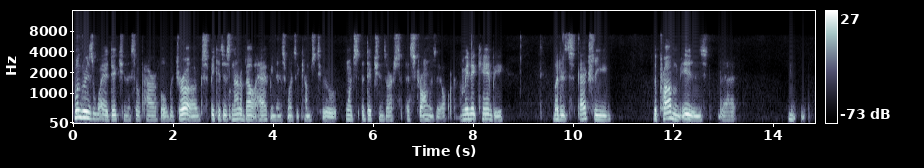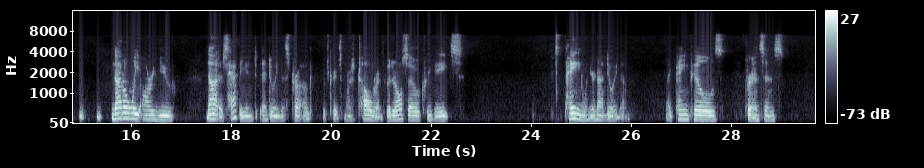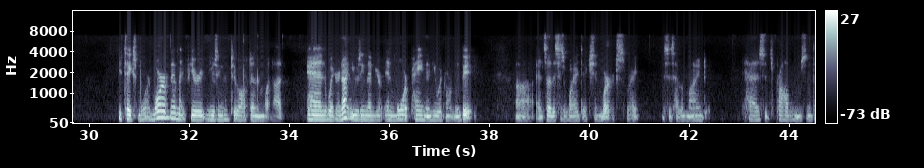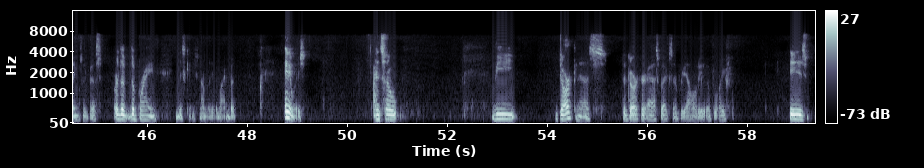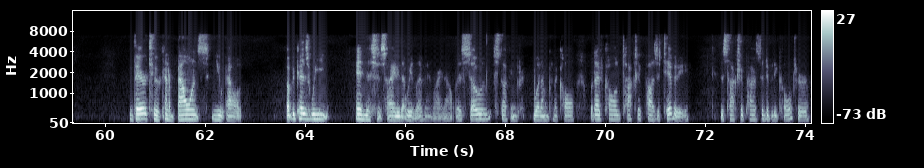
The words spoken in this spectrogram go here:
one of the reasons why addiction is so powerful with drugs because it's not about happiness once it comes to once addictions are as strong as they are. I mean, it can be, but it's actually the problem is that not only are you not as happy in, in doing this drug, which creates more tolerance, but it also creates pain when you're not doing them. Like pain pills, for instance, it takes more and more of them if you're using them too often and whatnot. And when you're not using them, you're in more pain than you would normally be. Uh, and so this is why addiction works, right? This is how the mind has its problems and things like this, or the, the brain in this case, not really the mind, but anyways. And so the darkness, the darker aspects of reality of life, is there to kind of balance you out. But because we, in the society that we live in right now, is so stuck in what I'm going to call, what I've called toxic positivity, this toxic positivity culture,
